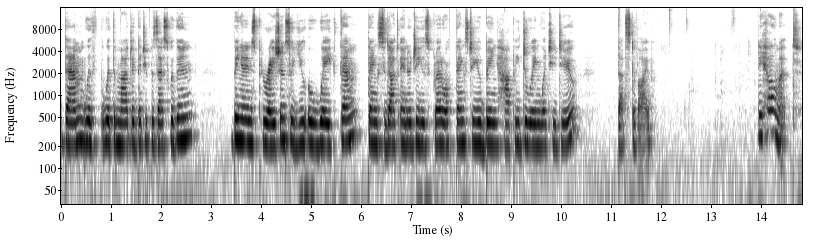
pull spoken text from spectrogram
them with with the magic that you possess within being an inspiration so you awake them thanks to that energy you spread or thanks to you being happy doing what you do. That's the vibe. The helmet.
